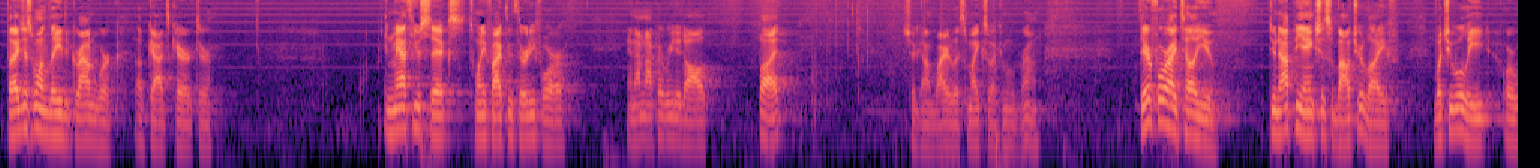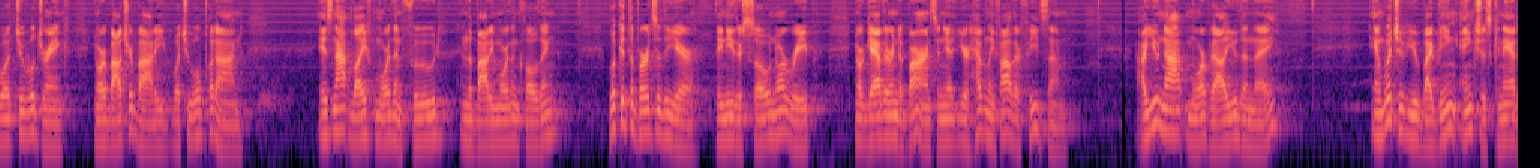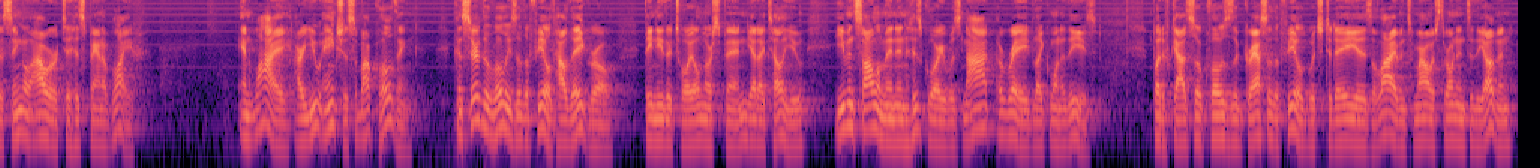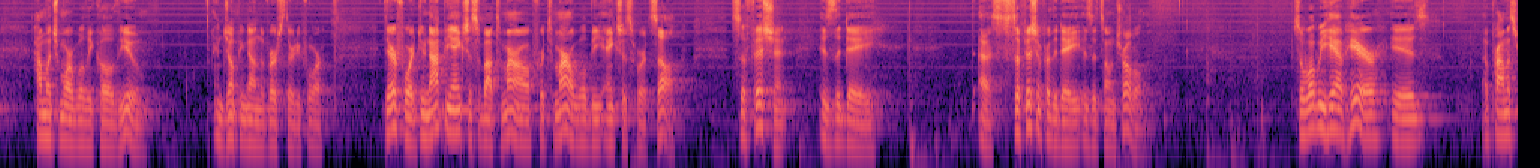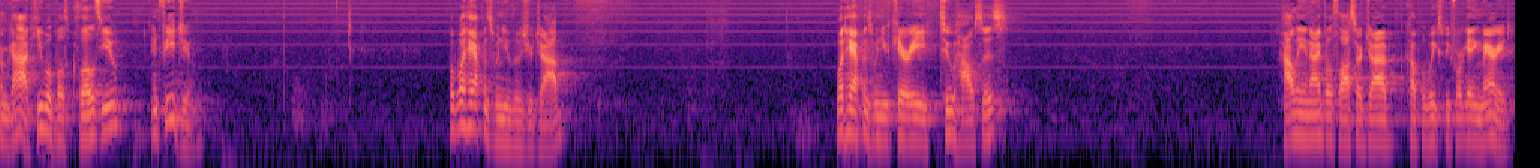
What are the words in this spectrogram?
but I just want to lay the groundwork of God's character. In Matthew 6, 25 through 34, and I'm not going to read it all, but should have gone wireless mic so I can move around. Therefore, I tell you, do not be anxious about your life, what you will eat or what you will drink, nor about your body, what you will put on. Is not life more than food, and the body more than clothing? Look at the birds of the air. They neither sow nor reap, nor gather into barns, and yet your heavenly Father feeds them. Are you not more value than they? And which of you, by being anxious, can add a single hour to his span of life? And why are you anxious about clothing? Consider the lilies of the field, how they grow. They neither toil nor spin, yet I tell you, even Solomon in his glory was not arrayed like one of these. But if God so clothes the grass of the field, which today is alive and tomorrow is thrown into the oven, how much more will he clothe you? And jumping down to verse 34. Therefore, do not be anxious about tomorrow, for tomorrow will be anxious for itself. Sufficient is the day, uh, sufficient for the day is its own trouble. So, what we have here is a promise from God. He will both clothe you and feed you. But what happens when you lose your job? What happens when you carry two houses Holly and I both lost our job a couple weeks before getting married.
